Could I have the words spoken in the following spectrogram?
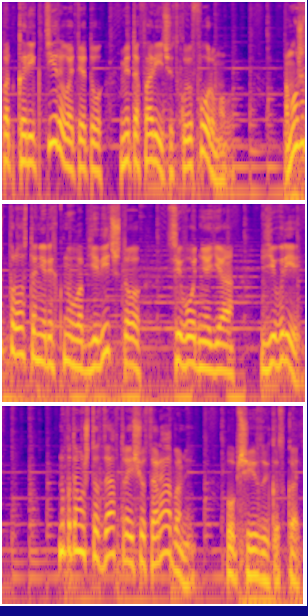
подкорректировать эту метафорическую формулу. А может, просто не рискнул объявить, что «сегодня я еврей». Ну, потому что завтра еще с арабами общий язык искать.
